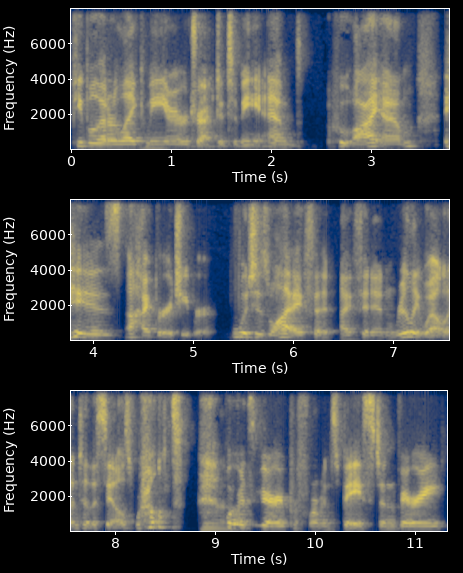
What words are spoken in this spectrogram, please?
people that are like me are attracted to me, and who I am is a hyperachiever, which is why I fit I fit in really well into the sales world, yeah. where it's very performance based and very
